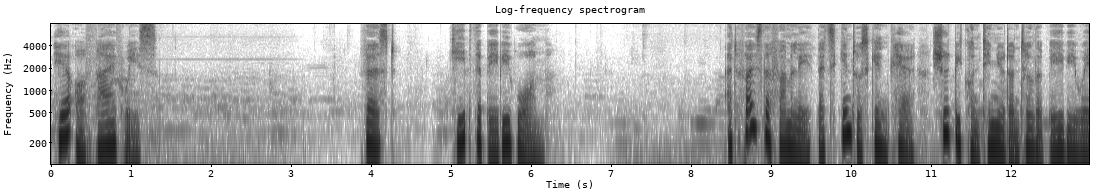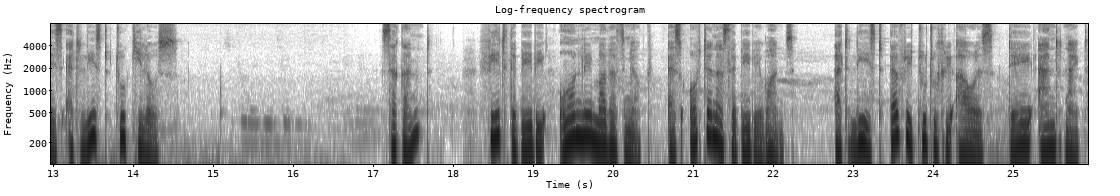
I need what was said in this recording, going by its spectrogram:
Here are five ways. First, keep the baby warm. Advise the family that skin to skin care should be continued until the baby weighs at least 2 kilos. Second, feed the baby only mother's milk as often as the baby wants, at least every 2 to 3 hours, day and night.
